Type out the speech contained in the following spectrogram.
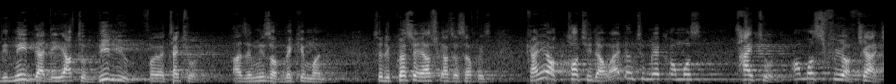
the need that they have to bill you for your title as a means of making money. So the question you have to ask yourself is, can you occur to that? Why don't you make almost title, almost free of charge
